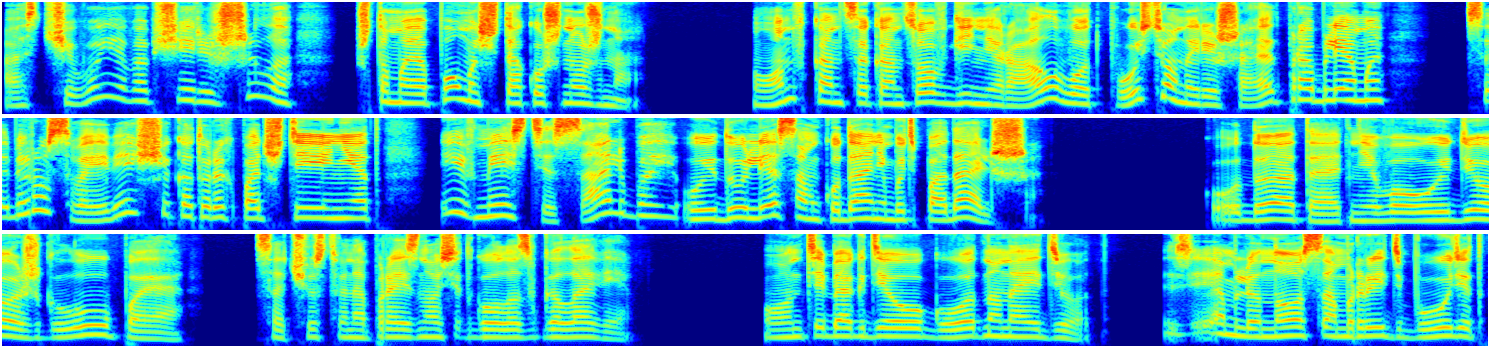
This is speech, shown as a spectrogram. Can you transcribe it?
А с чего я вообще решила, что моя помощь так уж нужна? Он, в конце концов, генерал, вот пусть он и решает проблемы. Соберу свои вещи, которых почти и нет, и вместе с Альбой уйду лесом куда-нибудь подальше. «Куда ты от него уйдешь, глупая?» — сочувственно произносит голос в голове. «Он тебя где угодно найдет. Землю носом рыть будет,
